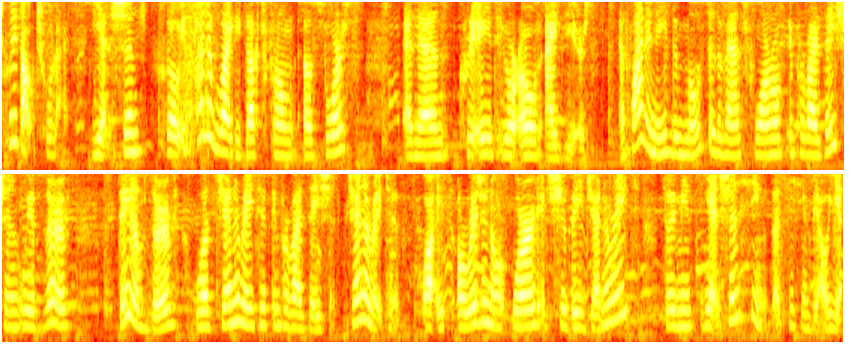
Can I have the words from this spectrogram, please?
推导出来,衍生. So it's kind of like deduct from a source and then create your own ideas. And finally, the most advanced form of improvisation we observed, they observed, was generative improvisation. Generative. Well, its original word it should be generate, so it means 衍生性的即兴表演。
